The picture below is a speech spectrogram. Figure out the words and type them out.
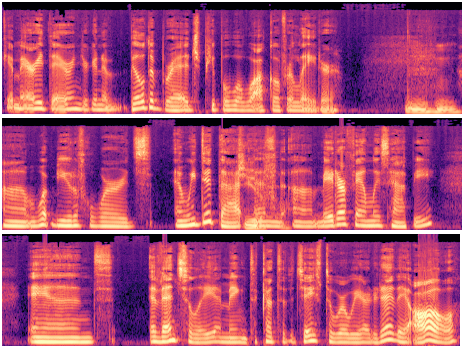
get married there and you're going to build a bridge people will walk over later. Mm-hmm. Um, what beautiful words. And we did that beautiful. and um, made our families happy. And eventually, I mean, to cut to the chase to where we are today, they all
